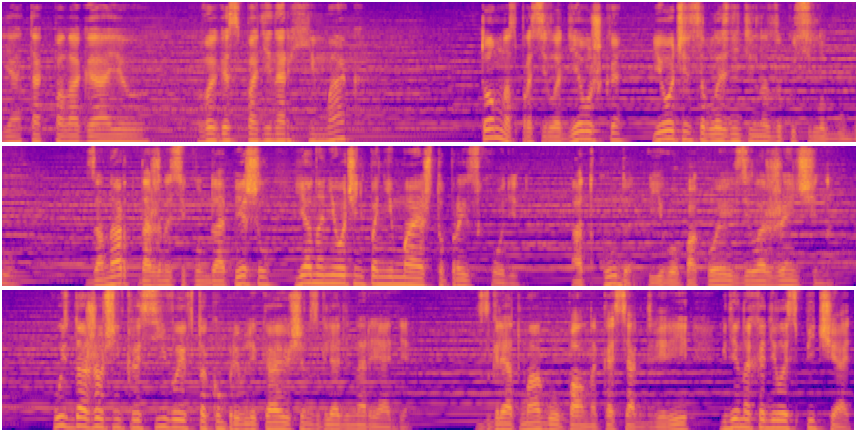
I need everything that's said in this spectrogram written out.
«Я так полагаю, вы господин Архимаг?» Томно спросила девушка и очень соблазнительно закусила губу. Занарт даже на секунду опешил, явно не очень понимая, что происходит – Откуда в его покое взяла женщина? Пусть даже очень красивая и в таком привлекающем взгляде наряде. Взгляд мага упал на косяк двери, где находилась печать.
